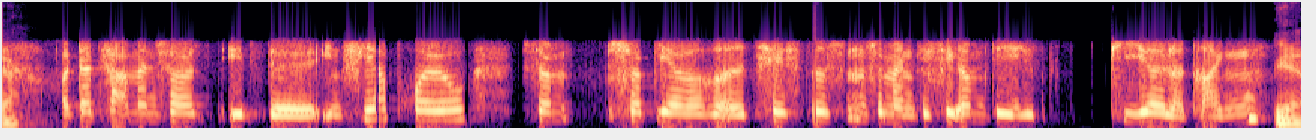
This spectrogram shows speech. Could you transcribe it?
Ja. Og der tager man så et, øh, en fjerprøve, som så bliver øh, testet, sådan, så man kan se, om det er piger eller drenge. Ja.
